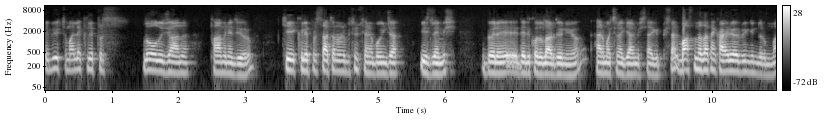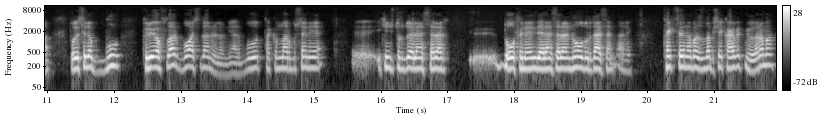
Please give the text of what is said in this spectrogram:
ve büyük ihtimalle Clippers'lı olacağını tahmin ediyorum. Ki Clippers zaten onu bütün sene boyunca izlemiş. Böyle dedikodular dönüyor. Her maçına gelmişler gitmişler. Boston'da zaten Kyrie Irving'in durumu var. Dolayısıyla bu playoff'lar bu açıdan önemli. Yani bu takımlar bu sene e, ikinci turda elenseler e, Doğu finalinde elenseler ne olur dersen hani tek sene bazında bir şey kaybetmiyorlar ama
